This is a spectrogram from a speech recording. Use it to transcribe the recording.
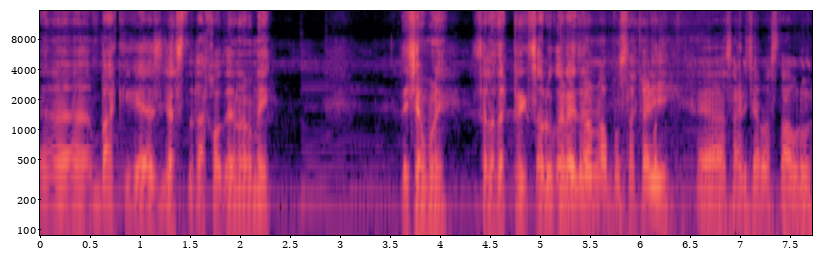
बाकी काही असं जास्त दाखवता येणार नाही. त्याच्यामुळे चला आता ट्रेक चालू करायचं. आपण सकाळी साडेचार वाजता आवरून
